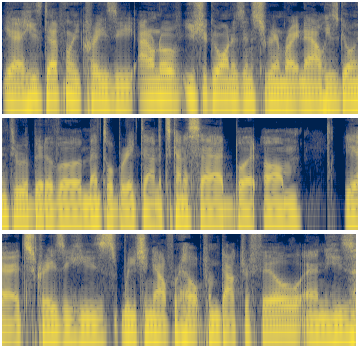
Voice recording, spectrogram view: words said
Yeah, he's definitely crazy. I don't know if you should go on his Instagram right now. He's going through a bit of a mental breakdown. It's kind of sad, but um, yeah, it's crazy. He's reaching out for help from Dr. Phil, and he's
